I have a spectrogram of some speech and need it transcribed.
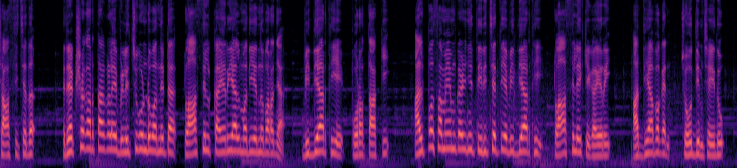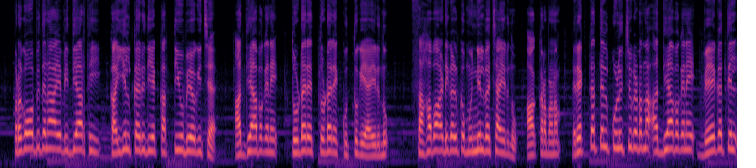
ശാസിച്ചത്. രക്ഷകർത്താക്കളെ വിളിച്ചുകൊണ്ടുവന്നിട്ട് ക്ലാസ്സിൽ കയറിയാൽ മതിയെന്ന് പറഞ്ഞ് വിദ്യാർത്ഥിയെ പുറത്താക്കി. അല്പസമയം കഴിഞ്ഞ് തിരിച്ചെത്തിയ വിദ്യാർത്ഥി ക്ലാസ്സിലേക്ക് കയറി. അധ്യാപകൻ ചോദ്യം ചെയ്തു. പ്രകോപിതനായ വിദ്യാർത്ഥി കയ്യിൽ കരുതിയ കത്തി ഉപയോഗിച്ച് അധ്യാപകനെ തുടരെ തുടരെ കുത്തുകയായിരുന്നു. സഹപാഠികൾക്ക് മുന്നിൽ വെച്ചായിരുന്നു ആക്രമണം. രക്തത്തിൽ കുളിച്ചുകിടന്ന അധ്യാപകനെ വേഗത്തിൽ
